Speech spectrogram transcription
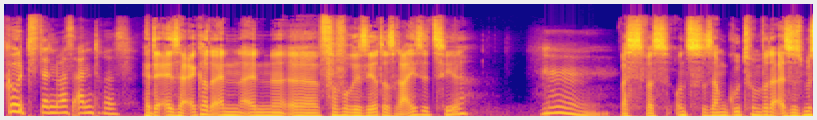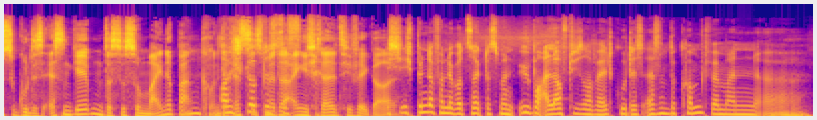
Gut, dann was anderes. Hätte Elsa Eckert ein, ein äh, favorisiertes Reiseziel? Hm. Was, was uns zusammen gut tun würde? Also es müsste gutes Essen geben, das ist so meine Bank und Oh, der ich Rest glaub, ist mir da eigentlich relativ egal. Ich, ich bin davon überzeugt, dass man überall auf dieser Welt gutes Essen bekommt, wenn man äh, einen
